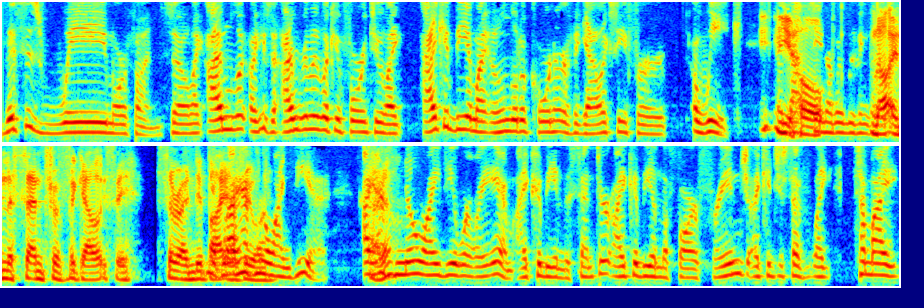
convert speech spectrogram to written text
this is way more fun so like i'm look like i said i'm really looking forward to like i could be in my own little corner of the galaxy for a week and You not see another living person. not in the center of the galaxy, surrounded by I have no idea. I, I have know. no idea where I am. I could be in the center. I could be on the far fringe. I could just have like to my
